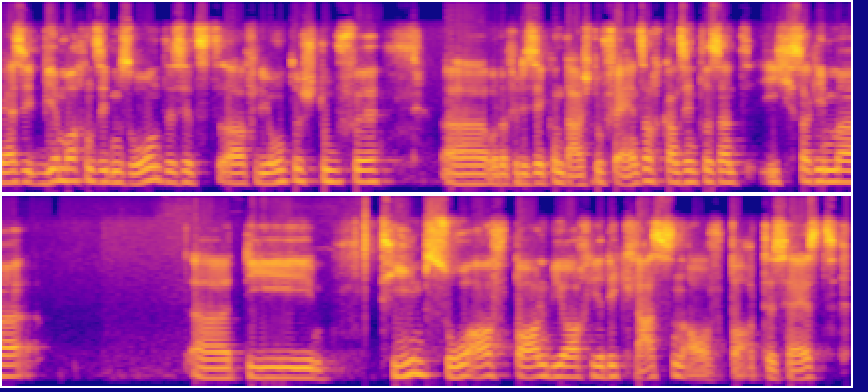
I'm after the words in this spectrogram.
Ja, also wir machen es eben so und das ist jetzt äh, für die Unterstufe äh, oder für die Sekundarstufe 1 auch ganz interessant. Ich sage immer, äh, die Teams so aufbauen, wie auch hier die Klassen aufbaut. Das heißt,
